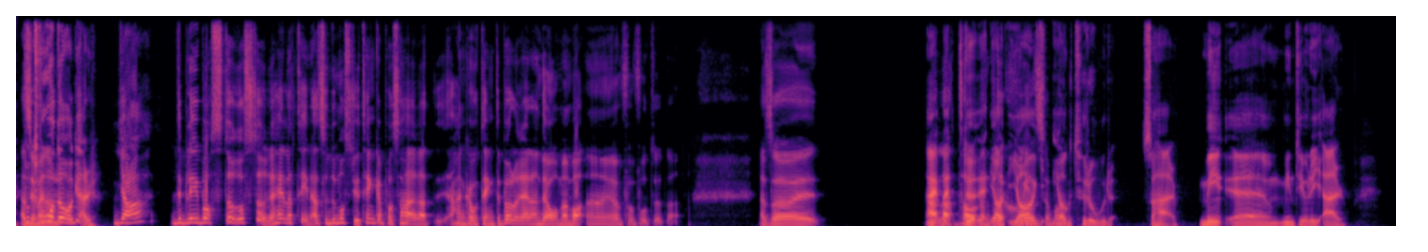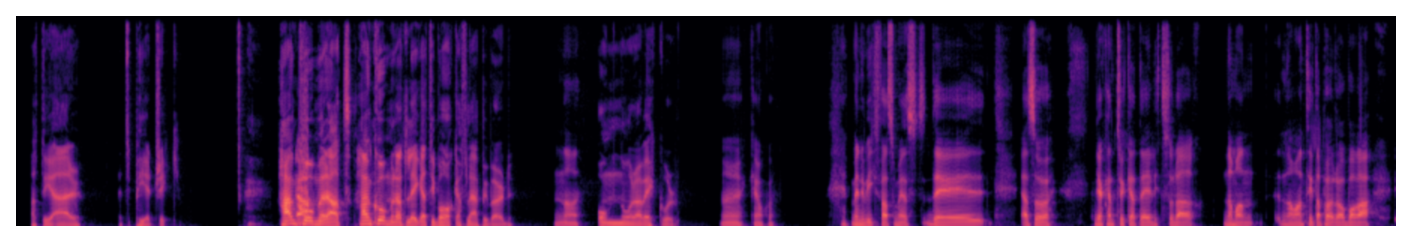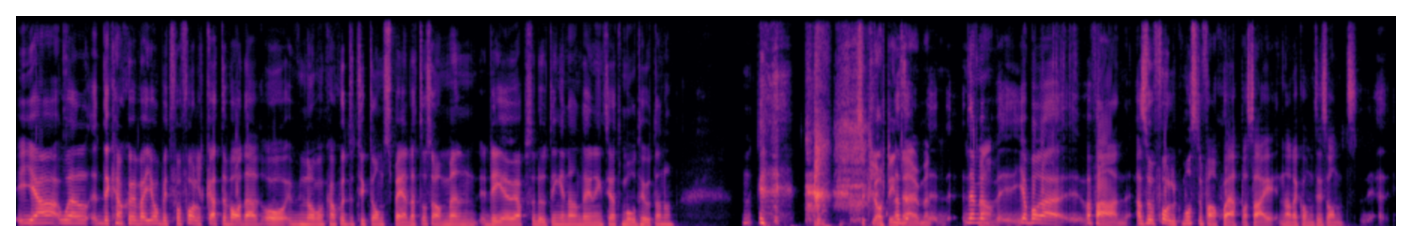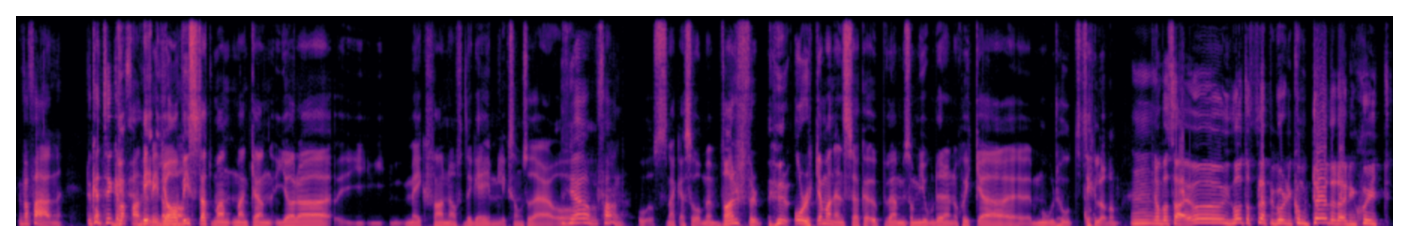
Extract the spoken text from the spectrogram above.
Alltså, på två menar- dagar! Ja, det blir ju bara större och större hela tiden. Alltså du måste ju tänka på så här att han kanske tänkte på det redan då, men bara, äh, jag får fortsätta. Alltså, eh, Nej, men du, jag, jag, jag tror så här. Min, eh, min teori är att det är ett PR-trick. Han, Ja. kommer att, han kommer att lägga tillbaka Flappy Bird nej, om några veckor. nej, kanske. Men i vilket fall som helst, det är, alltså, jag kan tycka att det är lite sådär när man, när man tittar på det och bara, ja, well, det kanske var jobbigt för folk att det var där och någon kanske inte tyckte om spelet och så, men det är ju absolut ingen anledning till att mordhota någon. Såklart det inte Alltså, är, men Nej men Ja. jag bara, vad fan. Alltså folk måste fan skärpa sig när det kommer till sånt. Vad fan. Du kan tycka vad fan Vi- du vill om Ja, någon. visst att man, man kan göra, make fun of the game liksom sådär och, Ja, fan. och snacka så. Men varför, hur orkar man ens söka upp vem som gjorde den och skicka eh, mordhot till honom? Mm, jag bara såhär, "Åh, jag hatar Flappy Bird, jag kommer döda dig din skit.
